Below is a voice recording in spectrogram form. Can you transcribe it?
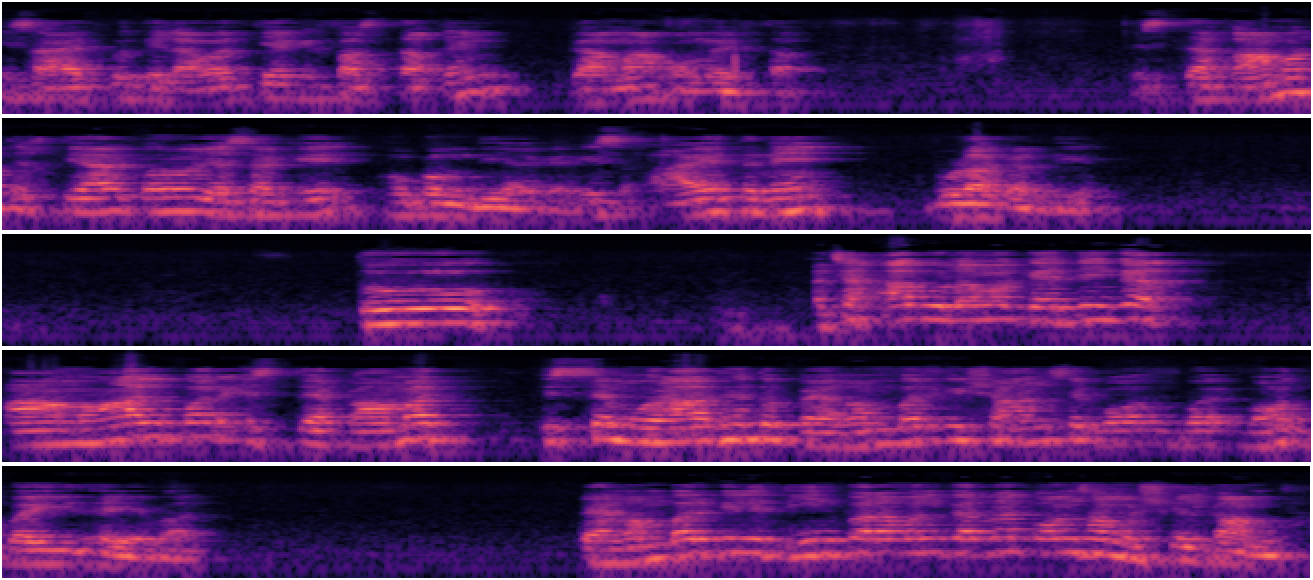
इस आयत को तिलावत किया कि फस्तकिम गामा उमिर था इस्तकामत इख्तियार करो, जैसा कि हुक्म दिया गया। इस आयत ने बूढ़ा कर दिया। तो अच्छा अब उलमा कहते हैं कि आमाल पर इस्तेकामत, इससे मुराद है तो पैगंबर की शान से बहुत बहुत बईद है ये बात। पैगंबर के लिए दीन पर अमल करना कौन सा मुश्किल काम था?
